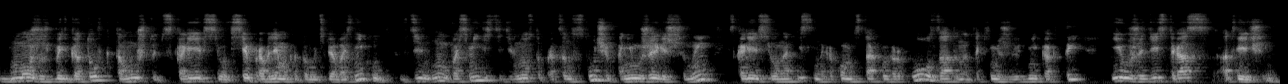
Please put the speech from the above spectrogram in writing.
можешь быть готов к тому, что, скорее всего, все проблемы, которые у тебя возникнут, в ну, 80-90% случаев, они уже решены, скорее всего, написаны на каком-нибудь Stack Overflow, заданы такими же людьми, как ты, и уже 10 раз отвечены.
